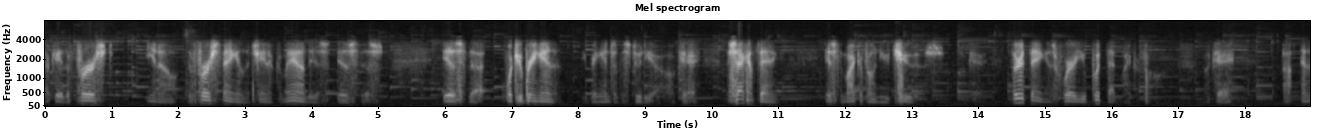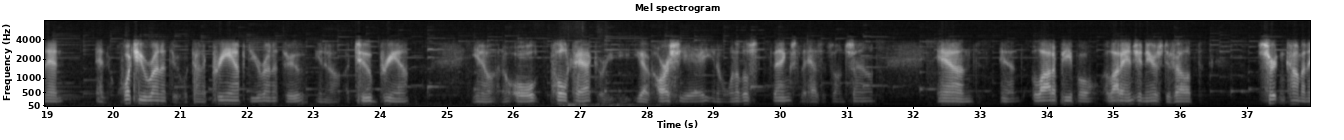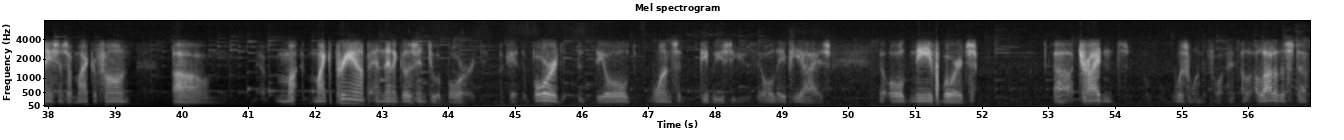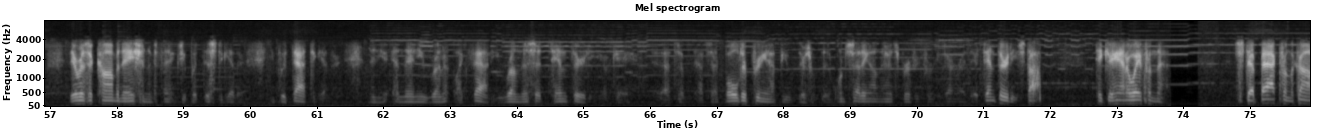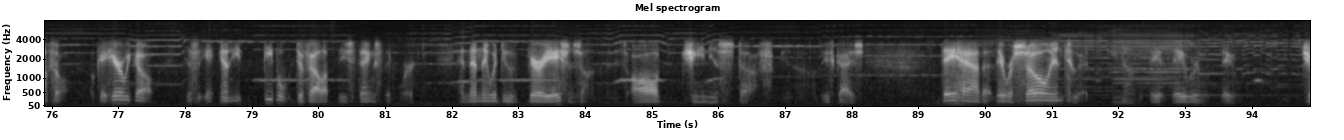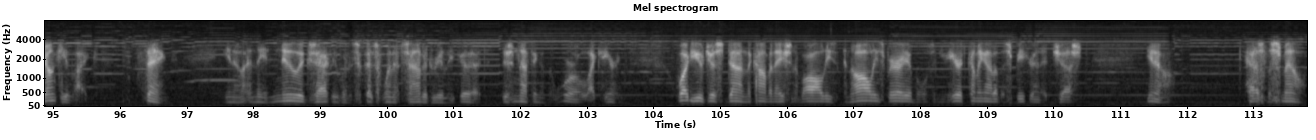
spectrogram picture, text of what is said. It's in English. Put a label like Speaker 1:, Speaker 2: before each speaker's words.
Speaker 1: okay, the first, you know, the first thing in the chain of command is is this is the what you bring in, you bring into the studio. Okay. The second thing is the microphone you choose. Okay. Third thing is where you put that microphone. Okay. Uh, and then and what you run it through. What kind of preamp do you run it through? You know, a tube preamp. You know, an old Pultec, or you, have RCA. You know, one of those things that has its own sound. And and a lot of people, a lot of engineers developed certain combinations of microphone, um, mic preamp, and then it goes into a board. Okay, the board, the old ones that people used to use, the old APIs, the old Neve boards, uh, Trident was wonderful. A, a lot of the stuff, there was a combination of things. You put this together, you put that together, and then you and then you run it like that. You run this at 10:30. Okay, that's a that's that Boulder preamp. You there's, there's one setting on there. It's perfect for guitar right there. 10:30. Stop. Take your hand away from that. Step back from the console. Okay, here we go. This and people developed these things that worked, and then they would do variations on them. And it's all genius stuff. These guys. They had. A, they were so into it you know, they they were they junkie like thing, you know, and they knew exactly what it's because when it sounded really good. There's nothing in the world like hearing what you've just done, the combination of all these and all these variables, and you hear it coming out of the speaker, and it just, you know, has the smell.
